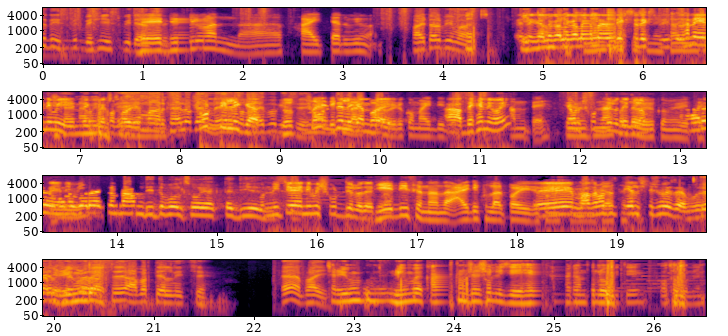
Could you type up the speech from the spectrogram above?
সাথে স্পিড বেশি স্পিড রেড আছে। বিমান না ফাইটার বিমান। ফাইটার বিমান। এই গেল গেল গেল গেল দেখছি দেখছি এখানে এনিমি দেখবে এখন মরে এ গেছে। মার খাইলো কেন? Shoot দিলি কেন? গেছে। আইডি দিলি খোলার কেন পর ভাই? ওইরকম আইডি আহ, দেখেনি ওই? কেমন চেঞ্জ দিল দেখলাম। আরে মনে করো একটা নাম দিতে বলছো ওই একটা দিয়ে নিচে এনিমি শুট দিল দেখ দিয়ে দিছে না আইডি খোলার পর এরকম এ মাঝে মাঝে তেল শেষ হয়ে যায় বুঝলে রিমুভ আবার তেল নিচ্ছে। হ্যাঁ ভাই। আচ্ছা কাস্টম শেষ হলে যে লবিতে কথা বলেন।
